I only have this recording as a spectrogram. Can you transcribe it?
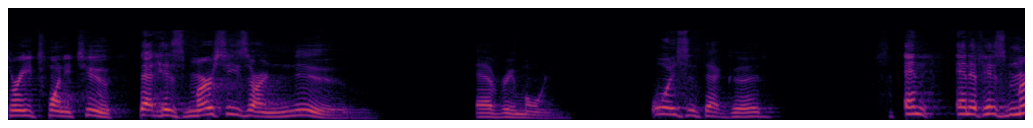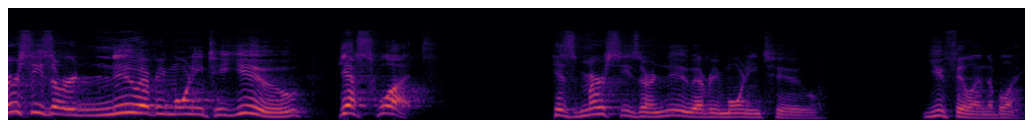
3:22 that his mercies are new every morning. Oh, isn't that good? And, and if his mercies are new every morning to you, guess what? His mercies are new every morning to you fill in the blank.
